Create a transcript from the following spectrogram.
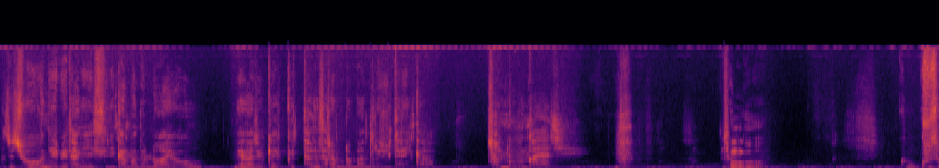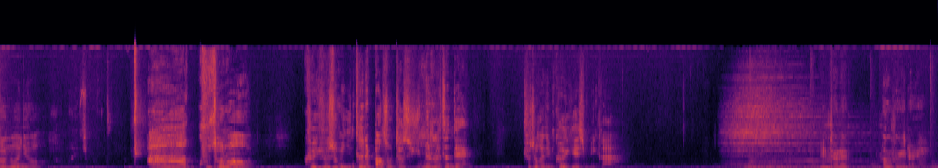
아주 좋은 예배당이 있으니까 한번 놀러 와요. 내가 아주 깨끗한 사람으로 만들어 줄 테니까 천국은 가야지. 천국. 그 구선원이요. 아, 구선원. 그 요즘 인터넷 방송 타서 유명하던데. 교정관님 거기 계십니까? 인터넷 방송이라니.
